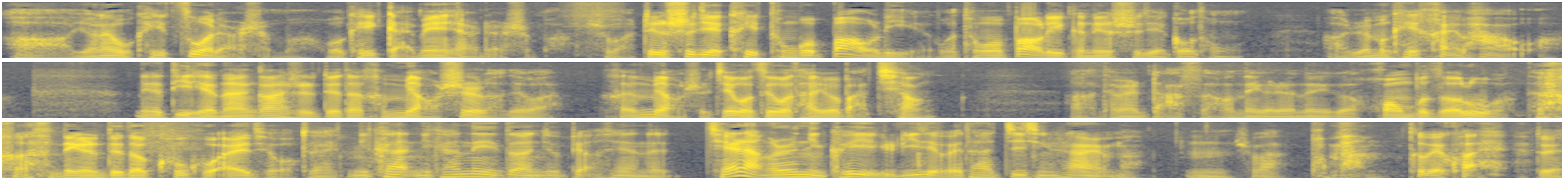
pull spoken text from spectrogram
啊、原来我可以做点什么，我可以改变一下点什么，是吧？这个世界可以通过暴力，我通过暴力跟这个世界沟通啊，人们可以害怕我。那个地铁男刚开始对他很藐视了，对吧？很藐视，结果最后他有把枪。啊，他被人打死后，那个人那个慌不择路，对吧？那个人对他苦苦哀求，对，你看，你看那一段就表现的前两个人，你可以理解为他激情杀人嘛，嗯，是吧？砰砰，特别快，对，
